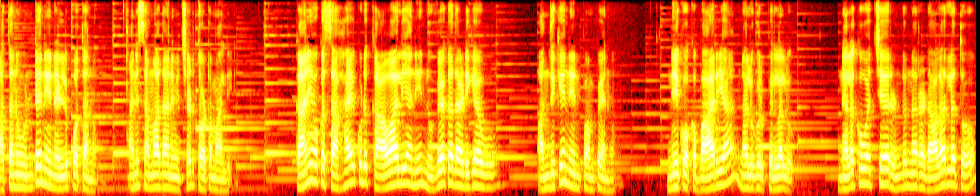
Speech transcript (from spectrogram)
అతను ఉంటే నేను వెళ్ళిపోతాను అని సమాధానమిచ్చాడు తోటమాలి. కానీ ఒక సహాయకుడు కావాలి అని నువ్వే కదా అడిగావు? అందుకే నేను పంపాను. నీకు ఒక భార్య నలుగురు పిల్లలు. నెలకు వచ్చే రెండున్నర డాలర్లతో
